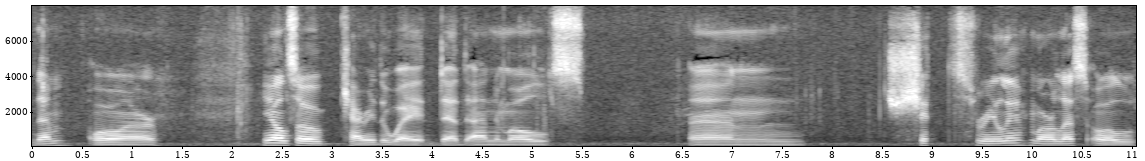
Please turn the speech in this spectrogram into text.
them or he also carried away dead animals and shit really more or less all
